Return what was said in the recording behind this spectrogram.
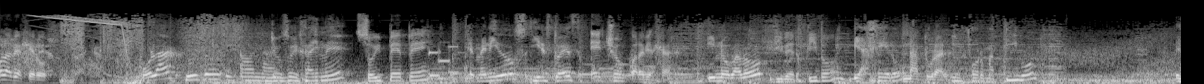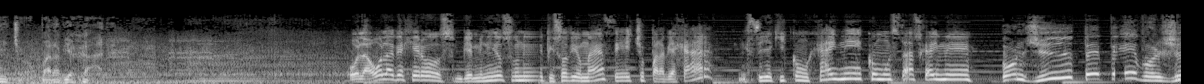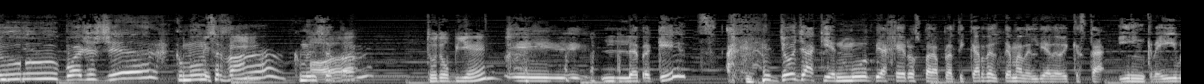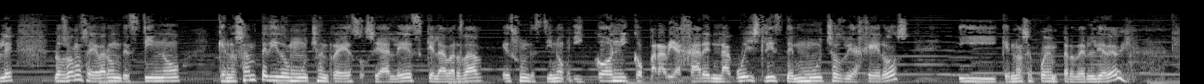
Hola viajeros. Hola, yo soy Jaime. Soy Pepe. Bienvenidos y esto es Hecho para viajar. Innovador, Divertido. viajero, Natural. informativo. Hecho para viajar. Hola, hola viajeros. Bienvenidos a un episodio más de Hecho para viajar. Estoy aquí con Jaime. ¿Cómo estás, Jaime? Bonjour, Pepe. Bonjour, voyageur. ¿Cómo se va? ¿Cómo se Ah. va? ¿Todo bien? Eh, le. Yo ya aquí en Mood Viajeros para platicar del tema del día de hoy que está increíble. Los vamos a llevar a un destino que nos han pedido mucho en redes sociales, que la verdad es un destino icónico para viajar en la wishlist de muchos viajeros y que no se pueden perder el día de hoy.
